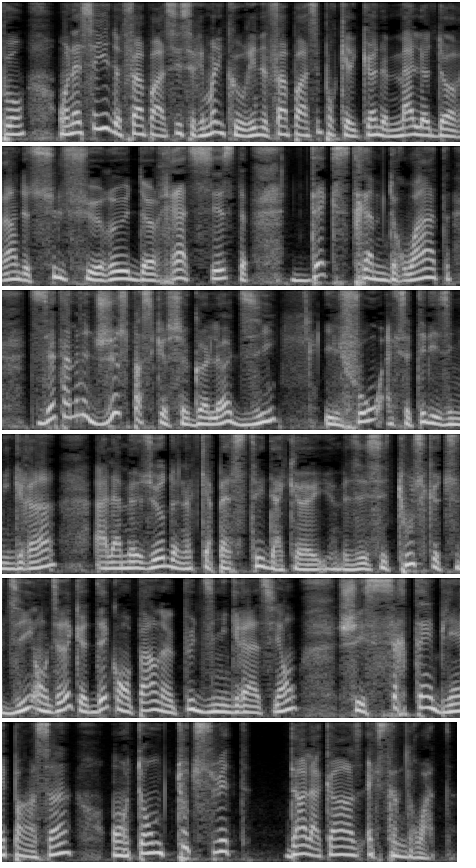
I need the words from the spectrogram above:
pas. On a essayé de te faire passer, c'est Raymond Licoury, de te faire passer pour quelqu'un de malodorant, de sulfureux, de raciste, d'extrême droite. Tu disais, t'as minute, juste parce que ce gars-là dit, il faut accepter les immigrants à la mesure de notre capacité d'accueil. C'est tout ce que tu dis. On dirait que dès qu'on parle un peu d'immigration, chez certains bien-pensants, on tombe tout de suite dans la case extrême droite.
